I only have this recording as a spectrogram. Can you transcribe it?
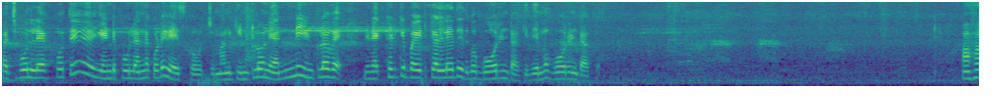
పచ్చి పువ్వులు లేకపోతే ఎండి పువ్వులు అన్నీ కూడా వేసుకోవచ్చు. మనకి ఇంట్లోనే అన్నీ ఇంట్లోవే. నేను ఎక్కడికి బయటకు వెళ్ళలేదు ఇదిగో గోరింటాకు. ఇదేమో గోరింటాకు. ఆహా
